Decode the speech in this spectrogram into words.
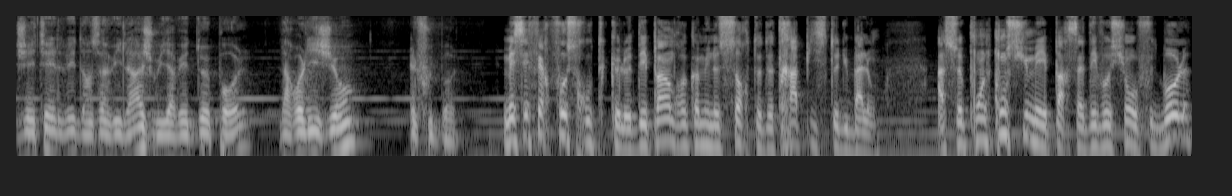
J'ai été élevé dans un village où il y avait deux pôles, la religion et le football mais c'est faire fausse route que le dépeindre comme une sorte de trappiste du ballon, à ce point consumé par sa dévotion au football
